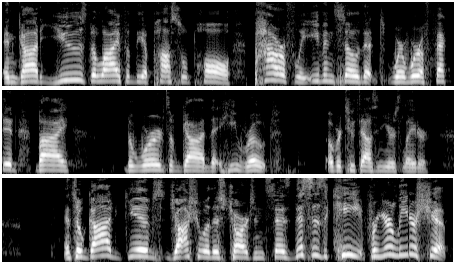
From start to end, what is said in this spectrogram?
And God used the life of the apostle Paul powerfully, even so that where we're affected by the words of God that he wrote over 2,000 years later. And so God gives Joshua this charge and says, this is the key for your leadership.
